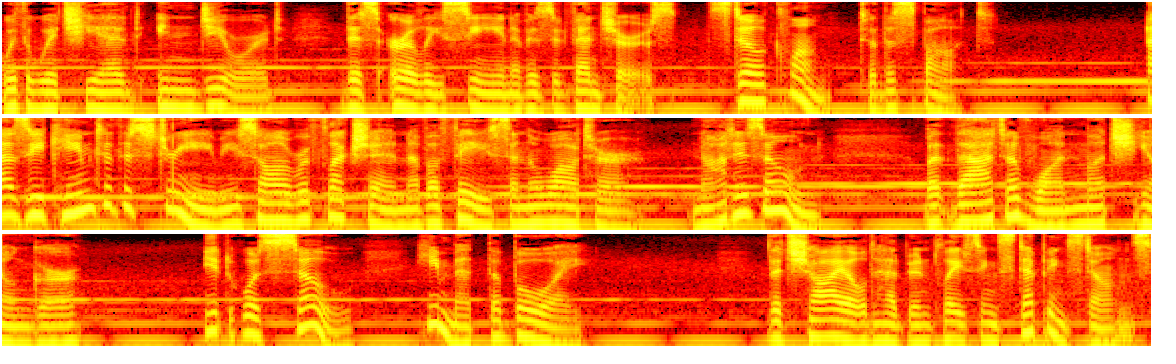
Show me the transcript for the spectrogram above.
with which he had endured this early scene of his adventures still clung to the spot. As he came to the stream, he saw a reflection of a face in the water, not his own but that of one much younger. It was so he met the boy. The child had been placing stepping stones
